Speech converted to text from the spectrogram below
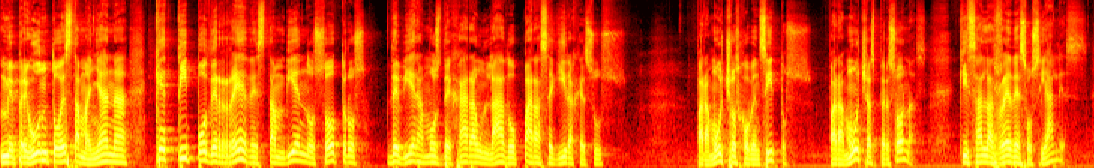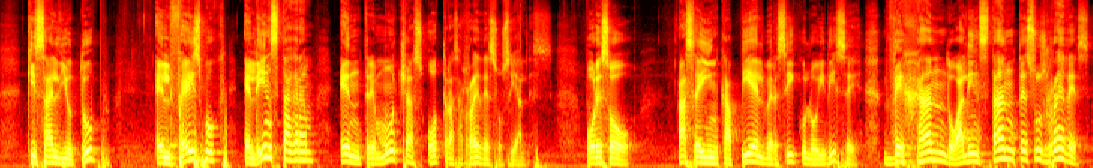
Me pregunto esta mañana, ¿qué tipo de redes también nosotros debiéramos dejar a un lado para seguir a Jesús? Para muchos jovencitos, para muchas personas, quizá las redes sociales, quizá el YouTube, el Facebook, el Instagram, entre muchas otras redes sociales. Por eso hace hincapié el versículo y dice, dejando al instante sus redes,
